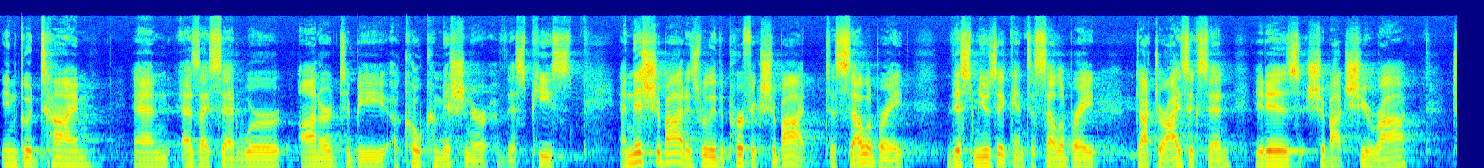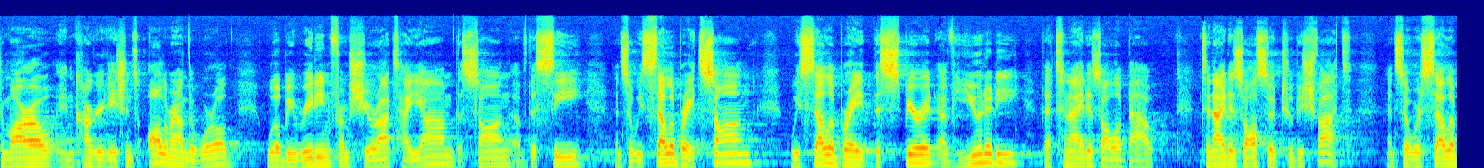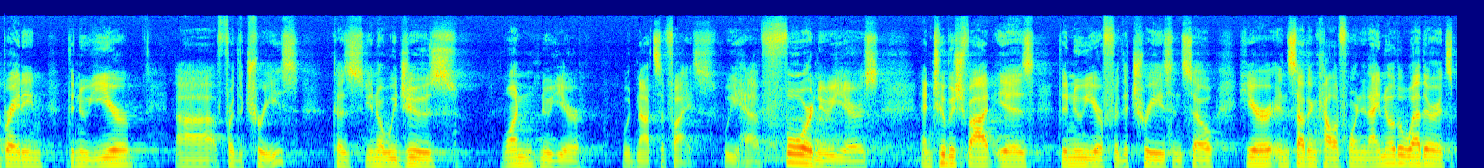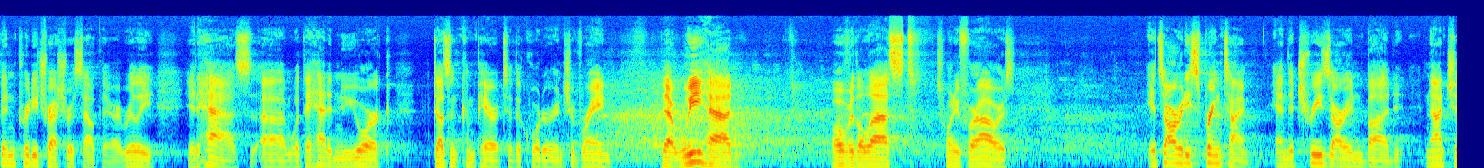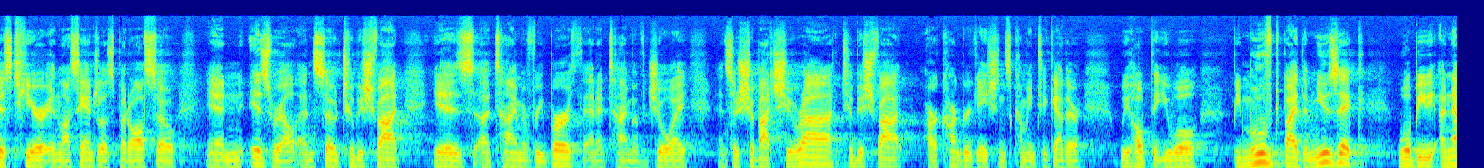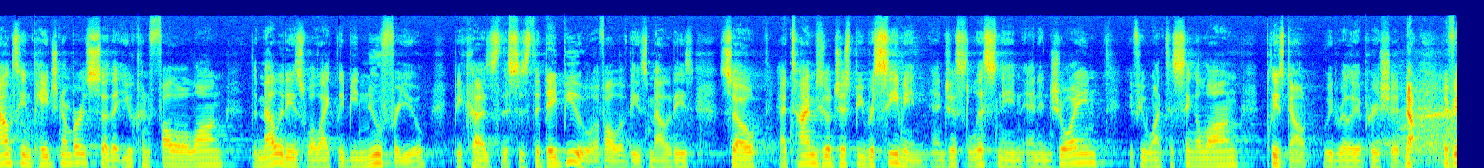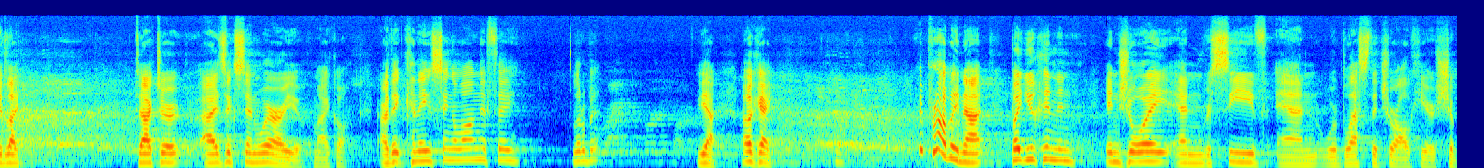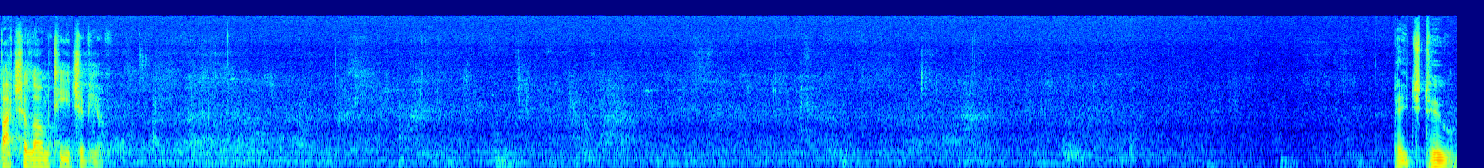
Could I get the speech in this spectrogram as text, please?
in good time. And as I said, we're honored to be a co commissioner of this piece. And this Shabbat is really the perfect Shabbat to celebrate this music and to celebrate Dr. Isaacson. It is Shabbat Shirah. Tomorrow, in congregations all around the world, we'll be reading from Shirat Hayam, the Song of the Sea. And so we celebrate song, we celebrate the spirit of unity that tonight is all about. Tonight is also Tu B'Shvat, and so we're celebrating the new year uh, for the trees, because, you know, we Jews, one new year would not suffice. We have four new years, and Tu B'Shvat is the new year for the trees. And so here in Southern California, and I know the weather, it's been pretty treacherous out there. It really, it has. Uh, what they had in New York doesn't compare to the quarter inch of rain that we had over the last 24 hours. It's already springtime, and the trees are in bud, not just here in Los Angeles, but also in Israel. And so Tu B'Shvat is a time of rebirth and a time of joy. And so Shabbat Shirah, Tu B'Shvat, our congregations coming together. We hope that you will be moved by the music. We'll be announcing page numbers so that you can follow along the melodies will likely be new for you because this is the debut of all of these melodies. So at times you'll just be receiving and just listening and enjoying. If you want to sing along, please don't. We'd really appreciate it. No, if you'd like. Dr. Isaacson, where are you, Michael? Are they, can they sing along if they, a little bit? Yeah, okay. Probably not, but you can enjoy and receive, and we're blessed that you're all here. Shabbat Shalom to each of you. Page two.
